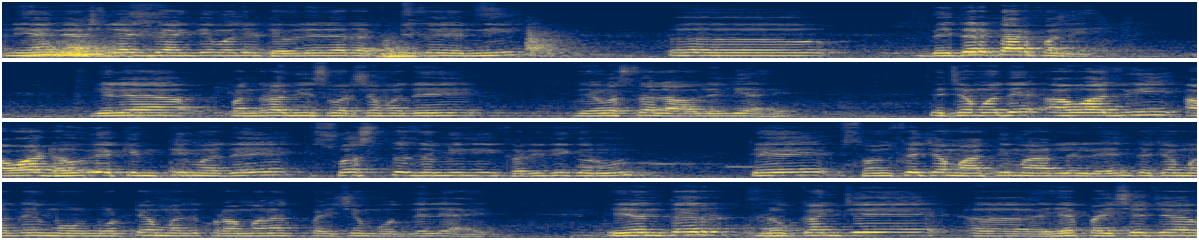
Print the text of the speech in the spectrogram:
आणि ह्या नॅशनलाइज बँकेमध्ये ठेवलेल्या रकमेचं यांनी बेदरकारपणे गेल्या पंधरा वीस वर्षामध्ये व्यवस्था लावलेली आहे. त्याच्यामध्ये अवाजवी अवाढव्य किमतीमध्ये स्वस्त जमिनी खरेदी करून ते संस्थेच्या माती मारलेले आणि त्याच्यामध्ये मो- मोठ्या मध- प्रमाणात पैसे मोजलेले आहेत. त्यानंतर लोकांचे हे पैशाच्या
